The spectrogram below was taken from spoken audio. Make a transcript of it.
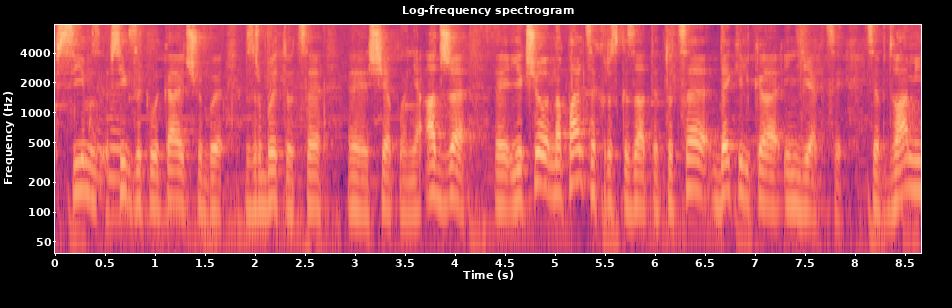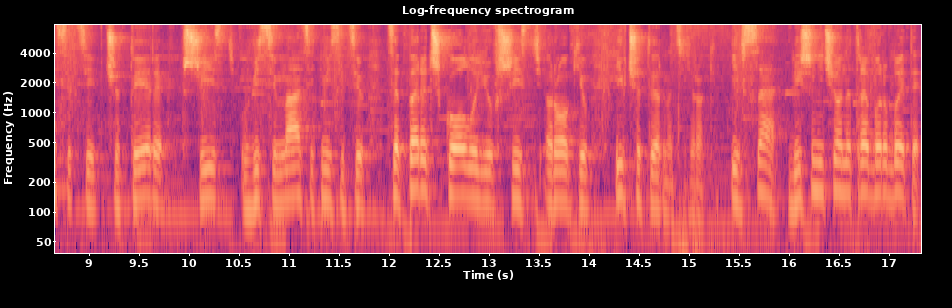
всім всіх закликають, щоб зробити це щеплення. Адже е, якщо на пальцях розказати, то це декілька ін'єкцій. Це в 2 місяці, в 4, в 6, в 18 місяців. Це перед школою в 6 років і в 14 років. І все, більше нічого не треба робити.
